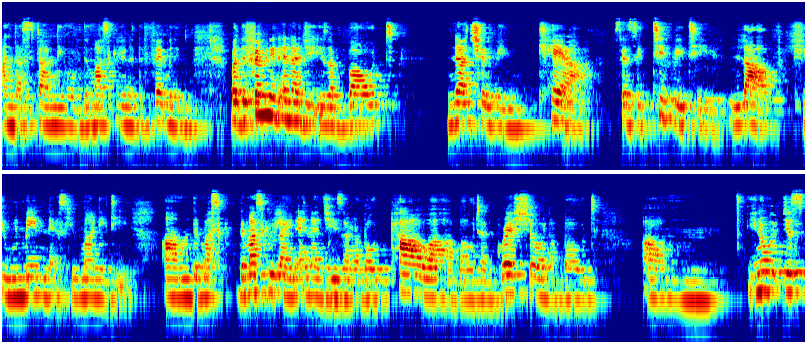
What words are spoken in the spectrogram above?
understanding of the masculine and the feminine. But the feminine energy is about nurturing care sensitivity love humaneness humanity. Um, the, mas- the masculine energies are about power about aggression about um, you know just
